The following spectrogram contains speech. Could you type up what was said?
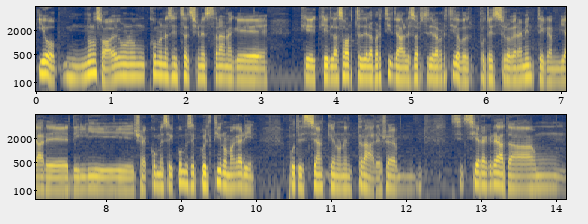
io non lo so, avevo un, come una sensazione strana che... Che, che, la sorte della partita, le sorti della partita potessero veramente cambiare di lì, cioè come se, come se quel tiro magari potesse anche non entrare, cioè si, si era creata un,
